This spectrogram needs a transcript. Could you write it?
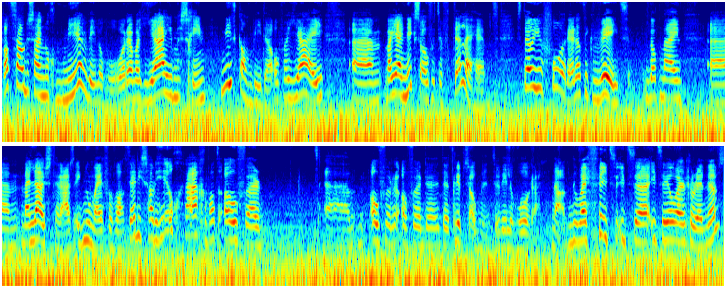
wat zouden zij nog meer willen horen wat jij misschien niet kan bieden? Of waar jij, um, waar jij niks over te vertellen hebt. Stel je voor hè, dat ik weet dat mijn, um, mijn luisteraars, ik noem even wat, hè, die zouden heel graag wat over uh, over, over de, de crypto-munten willen horen. Nou, ik noem even iets, iets, uh, iets heel erg randoms.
